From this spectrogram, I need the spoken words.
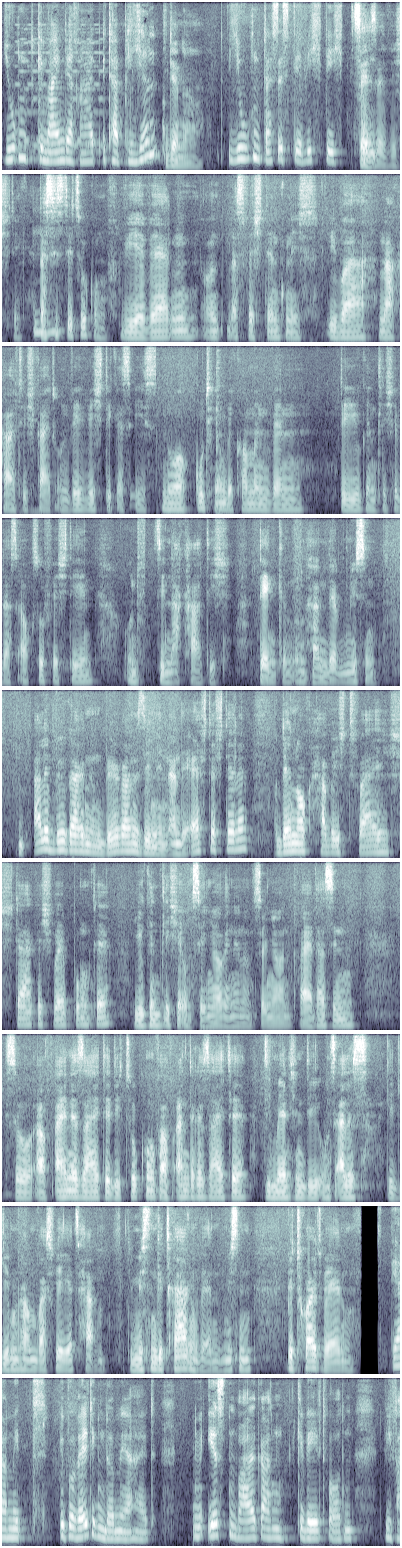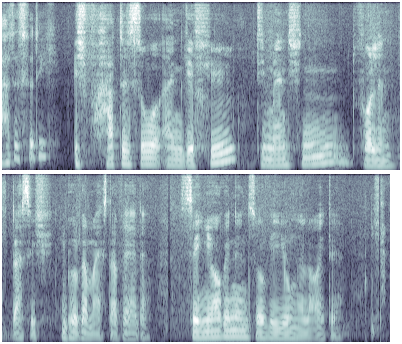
Jugendgemeinderat etablieren? Genau. Jugend, das ist dir wichtig. Sehr, sehr wichtig. Das ist die Zukunft. Wir werden das Verständnis über Nachhaltigkeit und wie wichtig es ist, nur gut hinbekommen, wenn die Jugendlichen das auch so verstehen und sie nachhaltig denken und handeln müssen. Alle Bürgerinnen und Bürger sind an der ersten Stelle. Dennoch habe ich zwei starke Schwerpunkte, Jugendliche und Seniorinnen und Senioren, weil das sind so auf einer Seite die Zukunft, auf der anderen Seite die Menschen, die uns alles gegeben haben, was wir jetzt haben. Die müssen getragen werden, müssen betreut werden. Ja, mit überwältigender Mehrheit im ersten Wahlgang gewählt worden. Wie war das für dich? Ich hatte so ein Gefühl, die Menschen wollen, dass ich Bürgermeister werde. Seniorinnen sowie junge Leute.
